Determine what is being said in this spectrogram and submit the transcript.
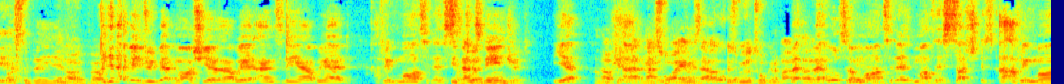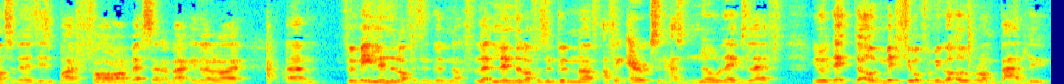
It- Possibly, yeah. You know, but We did have injuries. We had Martial out. We had Antony out. We had, I think, Martinez. is such a- Antony injured? yeah. Okay, Um, that- that's why he was out because we were talking about. But, but also Yeah. Martinez, Martinez, such. I think Martinez is by far our best centre back. You know, like um, for me, Lindelof isn't good enough. Lindelof isn't good enough. I think Eriksen has no legs left. You know, they, the oh, midfield for me got overrun badly.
